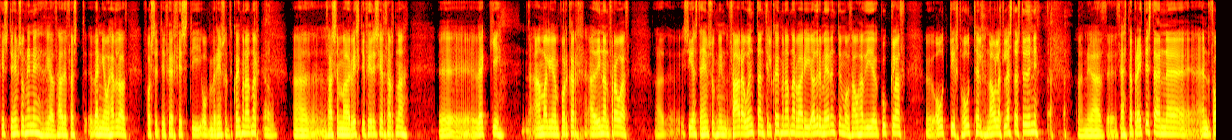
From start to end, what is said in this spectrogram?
fyrstu heimsókninni því að það er först venja og hefða að fórseti fer fyrst í ofinbæri heimsóknir til Kaupmannarnar. Það sem maður virti fyrir sér þarna veggi Amalíum borgar að innan frá að, að síðasta heimsókn mín þar á undan til Kaupanafnar var í öðrum erundum og þá hafði ég googlað uh, ódýrt hótel nálægt lestastöðinni þannig að uh, þetta breytist en, uh, en þó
